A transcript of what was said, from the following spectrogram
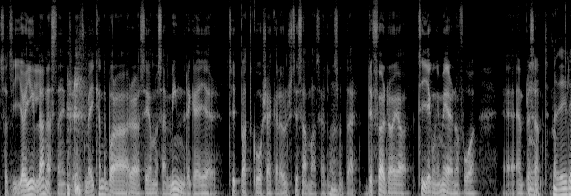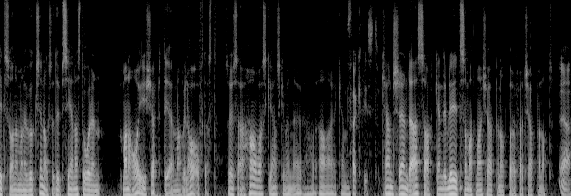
Så jag gillar nästan inte det. För mig kan det bara röra sig om så mindre grejer. Typ att gå och käka lunch tillsammans eller något Mm. sånt där. Det föredrar jag tio gånger mer än att få eh, en present. Men det är ju lite så när man är vuxen också. Typ senaste åren, man har ju köpt det man vill ha oftast. Så det är så här, "Ha, vad ska jag önska mig nu? Ja, jag kan, Faktiskt. kanske den där saken. Det blir lite som att man köper något bara för att köpa något. Ja.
